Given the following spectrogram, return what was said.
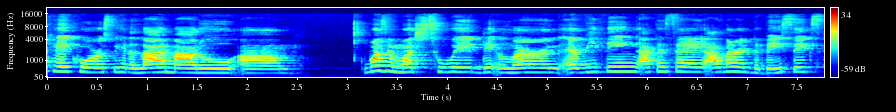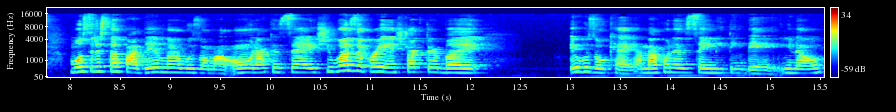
okay course. We had a live model. Um, wasn't much to it. Didn't learn everything, I can say. I learned the basics. Most of the stuff I did learn was on my own, I can say. She was a great instructor, but it was okay. I'm not going to say anything bad, you know.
